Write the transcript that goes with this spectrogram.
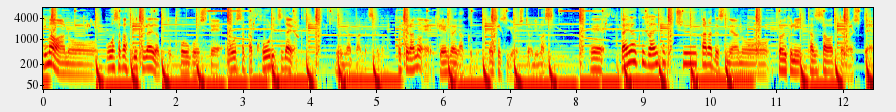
今はあの大阪府立大学と統合して大阪公立大学というようになったんですけどこちらの経済学部を卒業しております。で大学在学中からですねあの教育に携わってまして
